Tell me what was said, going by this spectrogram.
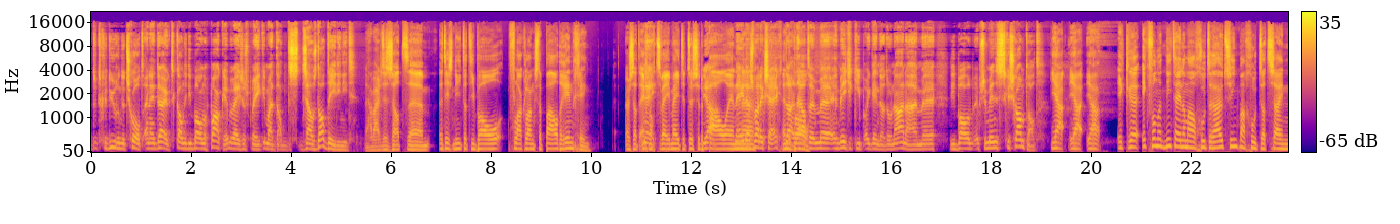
het, gedurende het schot en hij duikt, kan hij die bal nog pakken, bij wijze van spreken. Maar dat, zelfs dat deed hij niet. Ja, maar er zat, ehm, het is niet dat die bal vlak langs de paal erin ging. Er zat echt Nee. nog twee meter tussen de Ja, paal en... nee, dat is eh, wat ik zeg. en Da- de Daar bal. had hem eh, een beetje keeper. Ik denk dat Onana hem eh, die bal op zijn minst geschampt had. Ja, ja, ja. Ik, ik vond het niet helemaal goed eruit zien. Maar goed, dat zijn,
